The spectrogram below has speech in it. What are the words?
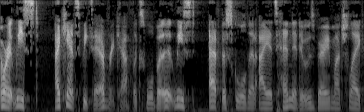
or at least I can't speak to every Catholic school, but at least at the school that I attended, it was very much like,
